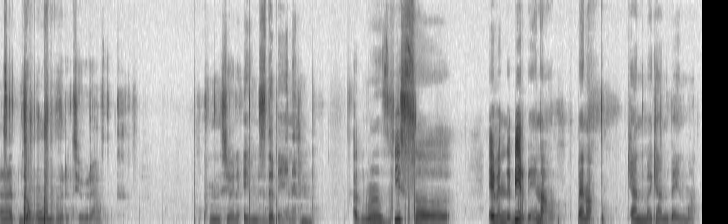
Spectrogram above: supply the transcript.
Evet, bize oyun öğretiyor. Şimdi şöyle evimizi de beğenelim. Adımız Visa. Evinde bir beğeni al. Ben attım. Kendime kendi beğenimi attım.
